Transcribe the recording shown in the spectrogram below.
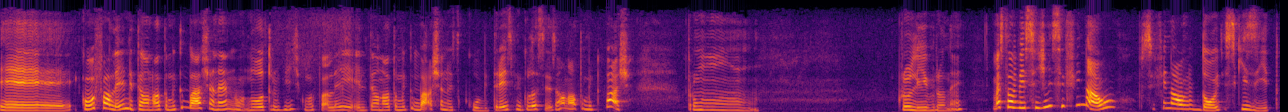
É, como eu falei, ele tem uma nota muito baixa, né? No, no, outro vídeo, como eu falei, ele tem uma nota muito baixa no Scooby. 3,6 é uma nota muito baixa para um pro livro, né? Mas talvez seja esse final, esse final doido, esquisito.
